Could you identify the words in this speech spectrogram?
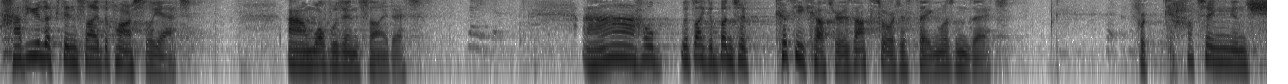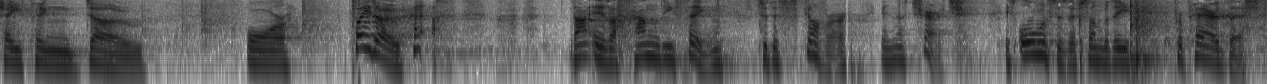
Have you looked inside the parcel yet? And what was inside it? Ah, with like a bunch of cookie cutters, that sort of thing, wasn't it? For cutting and shaping dough. Or Play Doh. That is a handy thing to discover in a church. It's almost as if somebody prepared this.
